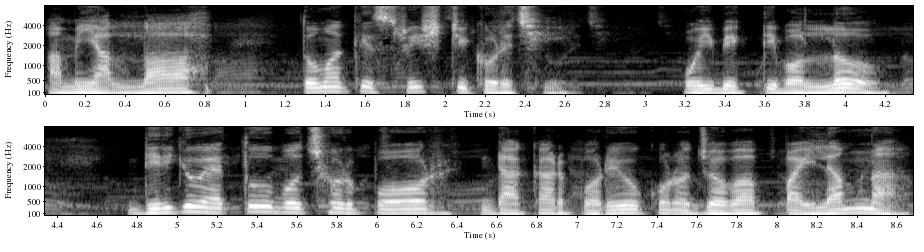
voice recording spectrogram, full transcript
আমি আল্লাহ তোমাকে সৃষ্টি করেছি। ওই ব্যক্তি বলল, দীর্ঘ এত বছর পর ডাকার পরেও কোনো জবাব পাইলাম না।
